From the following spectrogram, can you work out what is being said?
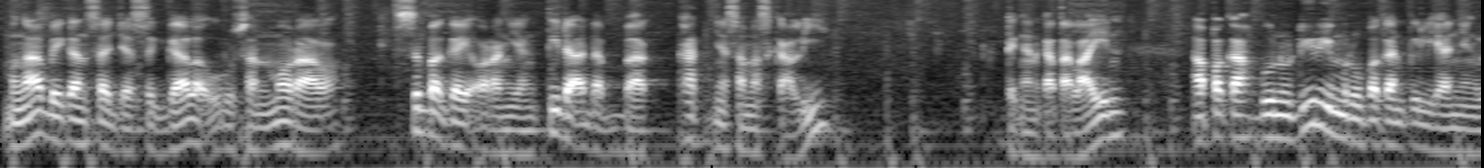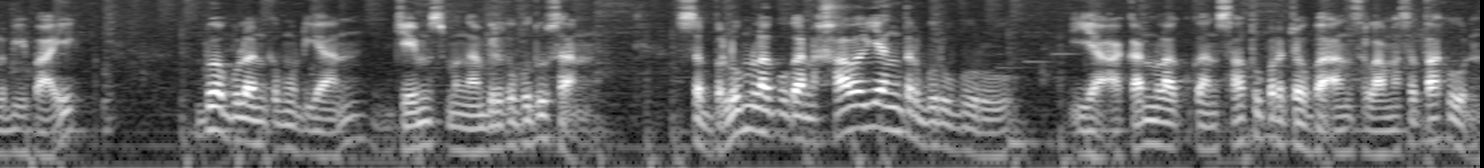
mengabaikan saja segala urusan moral sebagai orang yang tidak ada bakatnya sama sekali? Dengan kata lain, apakah bunuh diri merupakan pilihan yang lebih baik? Dua bulan kemudian, James mengambil keputusan. Sebelum melakukan hal yang terburu-buru, ia akan melakukan satu percobaan selama setahun.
